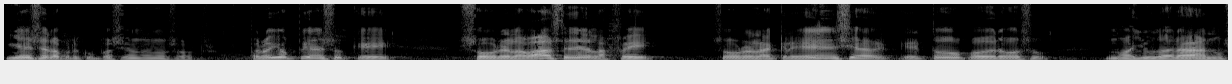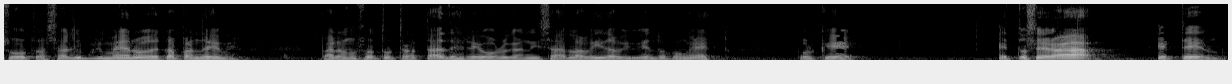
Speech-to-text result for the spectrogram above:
Y esa es la preocupación de nosotros. Pero yo pienso que sobre la base de la fe, sobre la creencia que Todopoderoso nos ayudará a nosotros a salir primero de esta pandemia, para nosotros tratar de reorganizar la vida viviendo con esto, porque esto será eterno.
